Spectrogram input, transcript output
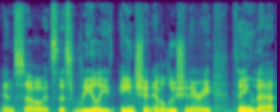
And so it's this really ancient evolutionary thing that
